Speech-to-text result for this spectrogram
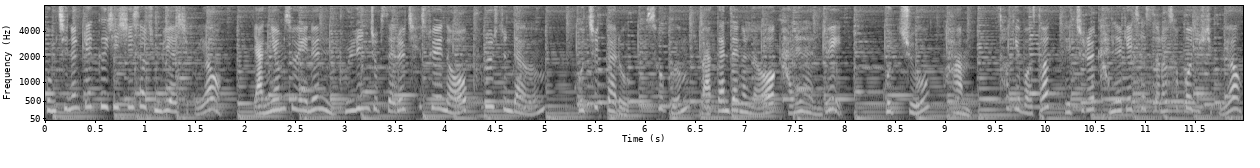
곰치는 깨끗이 씻어 준비하시고요. 양념소에는 불린 좁쌀을 채소에 넣어 풀을 쏜 다음 고춧가루, 소금, 맛간장을 넣어 간을 한 뒤 고추, 밤, 석이버섯, 대추를 가늘게 채 썰어 섞어주시고요.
